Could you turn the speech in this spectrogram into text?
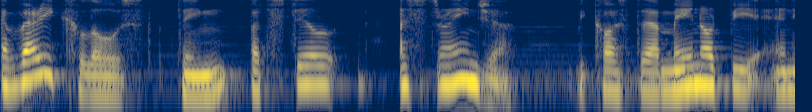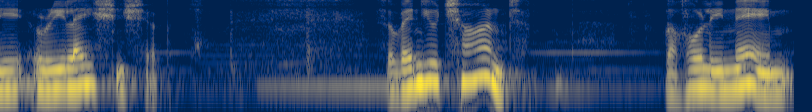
a very close thing, but still a stranger, because there may not be any relationship. So when you chant the holy name,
